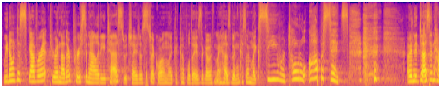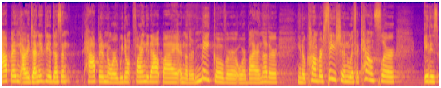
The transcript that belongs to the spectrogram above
We don't discover it through another personality test, which I just took one like a couple days ago with my husband because I'm like, see, we're total opposites. I mean, it doesn't happen. Our identity doesn't happen or we don't find it out by another makeover or by another you know, conversation with a counselor. It is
